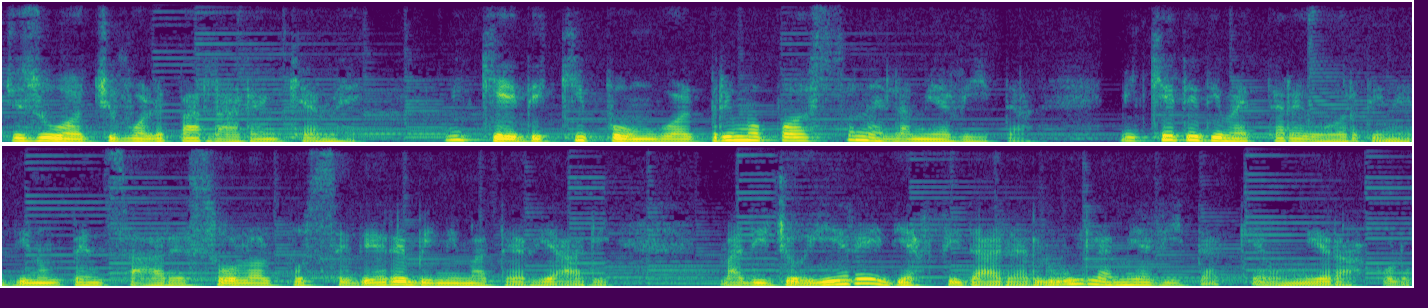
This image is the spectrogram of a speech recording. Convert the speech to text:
Gesù oggi vuole parlare anche a me. Mi chiede chi pongo al primo posto nella mia vita. Mi chiede di mettere ordine, di non pensare solo al possedere beni materiali, ma di gioire e di affidare a Lui la mia vita che è un miracolo.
